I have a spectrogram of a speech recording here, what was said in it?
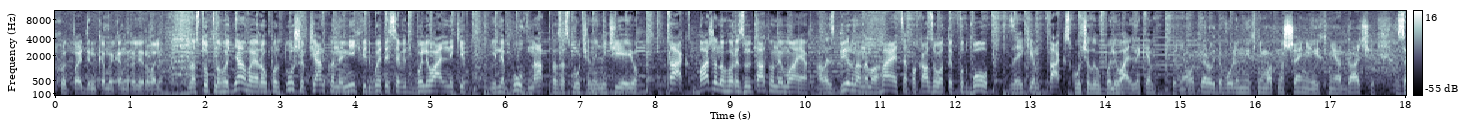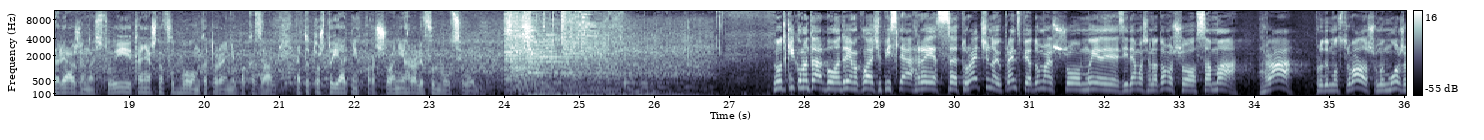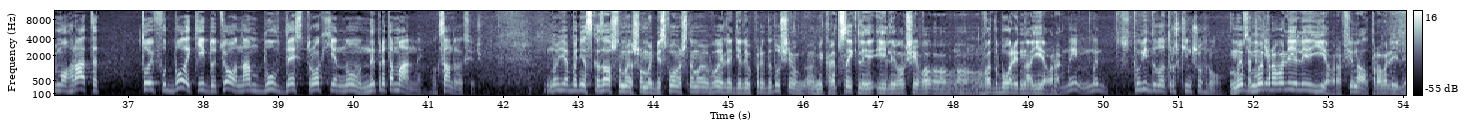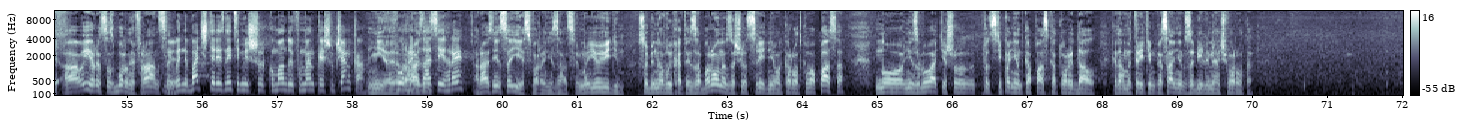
ход поединка мы контролировали. Наступного дня в аеропорту Шевченко не міг відбитися від вболівальників і не був надто засмучений нічією. Так, бажаного результату немає, але збірна намагається показувати футбол, за яким так скучили вболівальники. Сегодня, Во-первых, доволен их отношением, их отдачей, заряженностью и, конечно, футболом, который они показали. Это то, что я от них прошу. Они играли в футбол сегодня. Ну, такий коментар був Андрія Миколаївича після гри з Туреччиною. В принципі, я думаю, що ми зійдемося на тому, що сама гра продемонструвала, що ми можемо грати той футбол, який до цього нам був десь трохи ну, непритаманний. Олександр Олексійович. Ну, я бы не сказал, что мы, что мы беспомощно мы выглядели в предыдущем э, микроцикле или вообще в, в- в отборе на Евро. Ми, ми сповідали трошки іншу гру. Мы, Все-таки мы провалили Евро, финал провалили. А игры со сборной Франции... Ви не бачите різниці між командою Фоменка і Шевченка? Ні, в організації гри? Разница есть в организации, мы ее видим. Особенно выход из обороны за счет среднего короткого паса. Но не забывайте, что тот Степаненко пас, который дал, когда мы третьим касанием забили мяч в ворота,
